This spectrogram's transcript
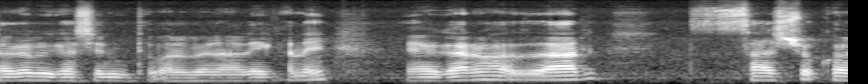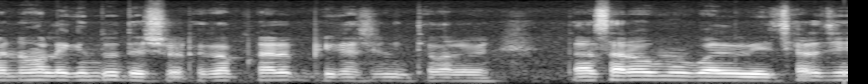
টাকা বিকাশে নিতে পারবেন। আর এখানে এগারো হাজার চারশো কয়েন হলে কিন্তু দেড়শো টাকা আপনার বিকাশে নিতে পারবেন। তাছাড়াও মোবাইল রিচার্জে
